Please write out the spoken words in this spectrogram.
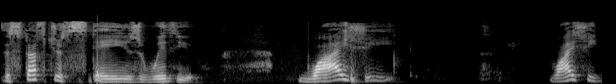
the stuff just stays with you. Why she why she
